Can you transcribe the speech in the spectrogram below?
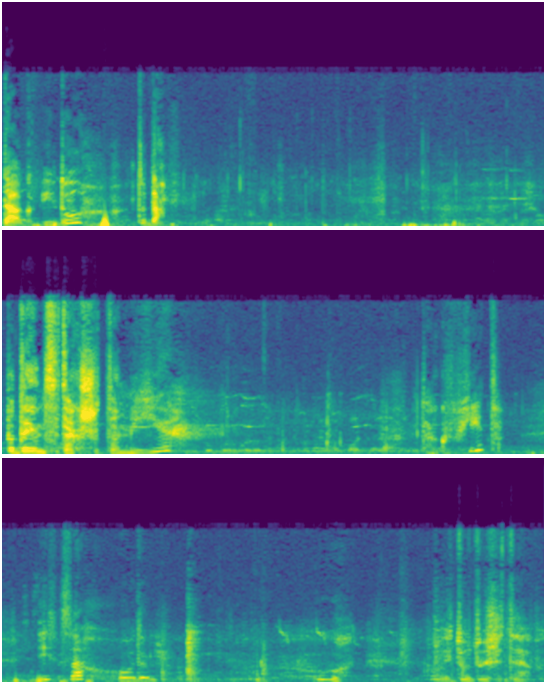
Так, йду туди. Подивимося так, що там є. Так, вхід і заход. О, Ой, тут дуже тепло.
